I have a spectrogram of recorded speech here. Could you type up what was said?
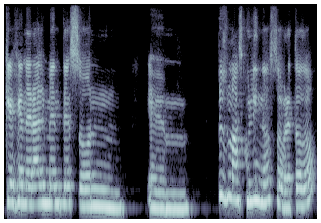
que generalmente son eh, pues masculinos sobre todo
